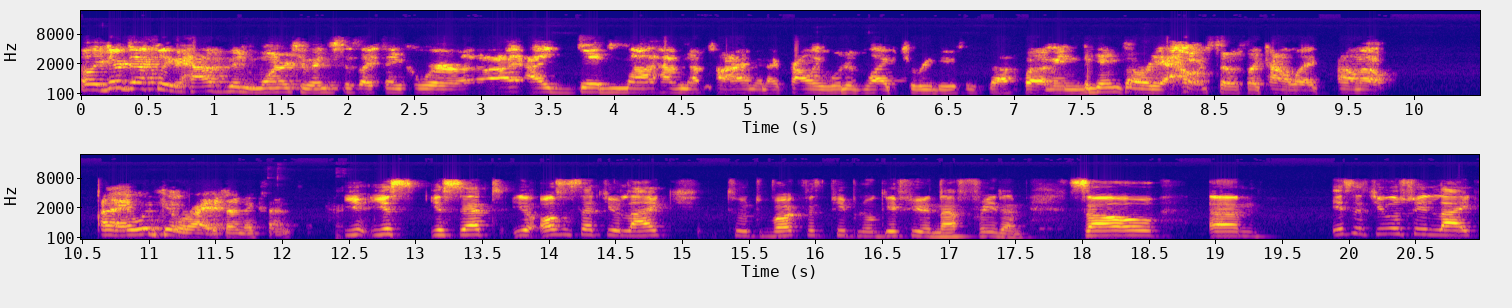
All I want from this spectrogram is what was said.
Like there definitely have been one or two instances I think where I, I did not have enough time and I probably would have liked to redo some stuff, but I mean the game's already out, so it's like kind of like I don't know. I, it wouldn't feel right if that makes sense. You you you said you also said you like to work with people who give you enough freedom. So um, is it usually like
